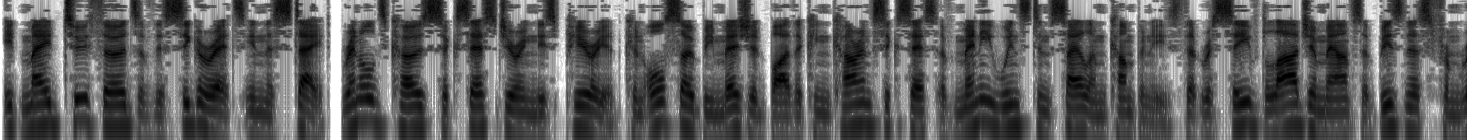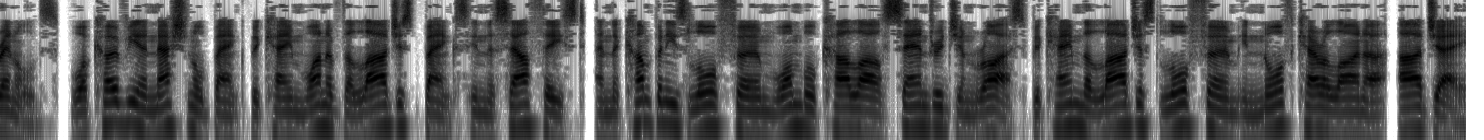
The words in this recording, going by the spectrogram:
It made two-thirds of the cigarettes in the state. Reynolds Co.'s success during this period can also be measured by the concurrent success of many Winston-Salem companies that received large amounts of business from Reynolds. Wachovia National Bank became one of the largest banks in the Southeast, and the company's law firm Womble Carlyle Sandridge and Rice became the largest law firm in North Carolina. R.J.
